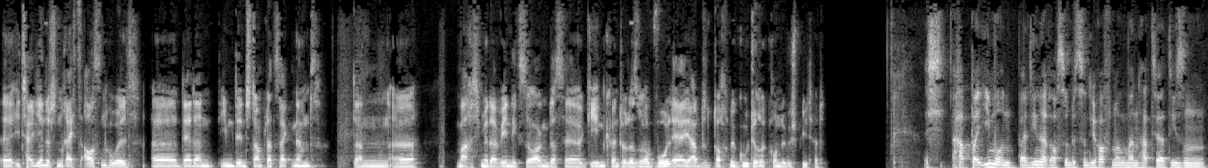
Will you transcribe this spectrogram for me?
äh, italienischen Rechtsaußen holt, äh, der dann ihm den Stammplatz wegnimmt, dann äh, mache ich mir da wenig Sorgen, dass er gehen könnte oder so, obwohl er ja doch eine gute Rückrunde gespielt hat. Ich habe bei ihm und bei Dean hat auch so ein bisschen die Hoffnung, man hat ja diesen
